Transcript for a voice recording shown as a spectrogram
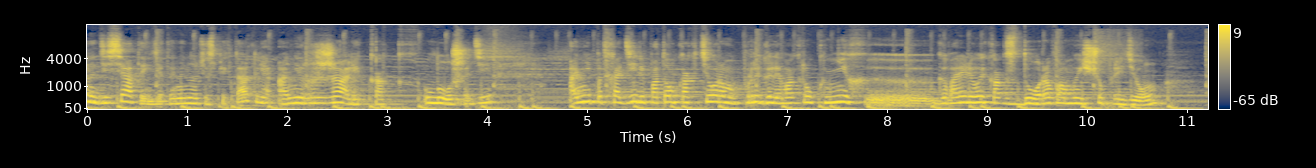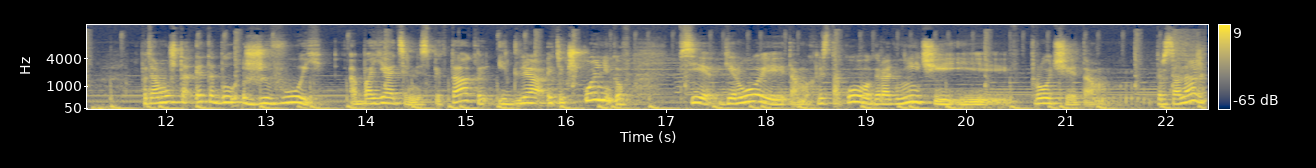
на десятой где-то минуте спектакля они ржали, как лошади, они подходили потом к актерам, прыгали вокруг них, э, говорили, ой, как здорово, мы еще придем. Потому что это был живой, обаятельный спектакль, и для этих школьников все герои, там, Хлестакова, Городничий и прочие там персонажи,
